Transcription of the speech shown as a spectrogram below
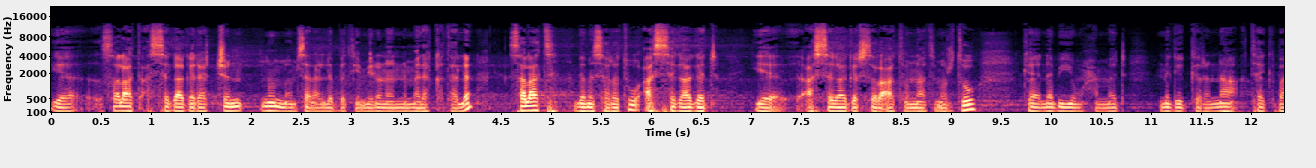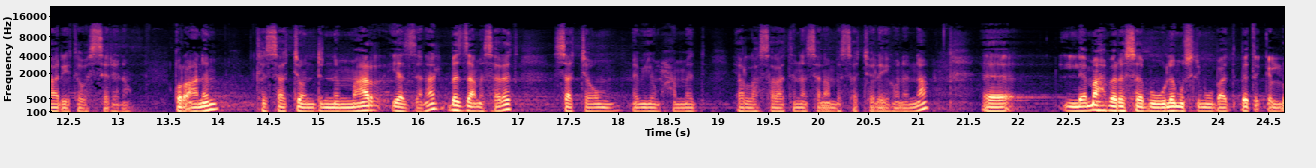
የሰላት አሰጋገዳችን ምን መምሰል አለበት የሚለውን እንመለከታለን። ሰላት በመሰረቱ አሰጋገድ የአሰጋገድ ስርዓቱና ትምህርቱ ከነቢዩ ሙሐመድ ንግግርና ተግባር የተወሰደ ነው። ቁርአንም ከእሳቸው እንድንማር ያዘናል። በዛ መሰረት እሳቸውም ነቢዩ ሙሐመድ የአላህ ሰላትና ሰላም በሳቸው ላይ ይሆንና ለማህበረሰቡ ለሙስሊሙ በጥቅሉ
